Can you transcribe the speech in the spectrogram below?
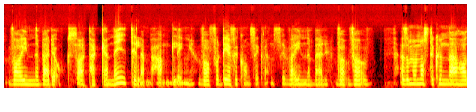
vad innebär det också att tacka nej till en behandling? Vad får det för konsekvenser? Vad innebär... Vad, vad, alltså man måste kunna ha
